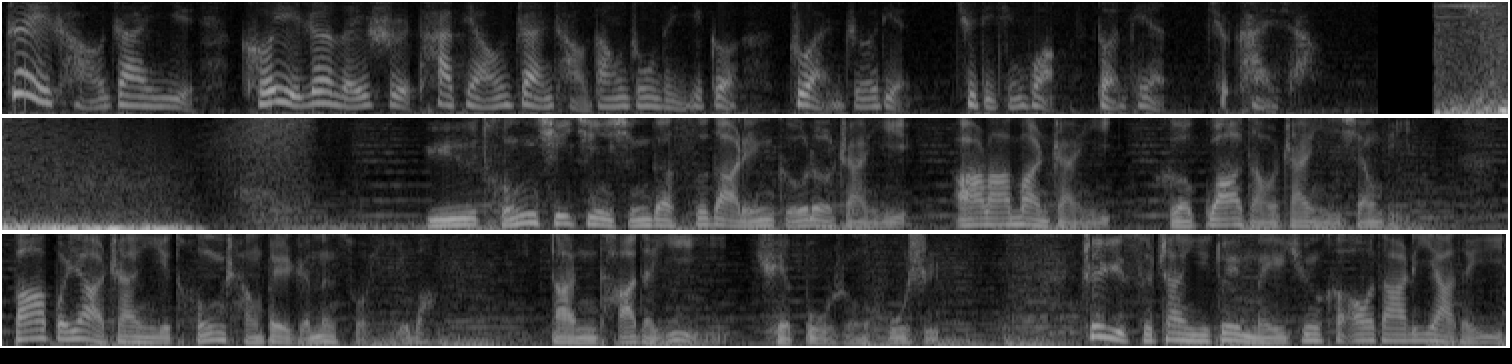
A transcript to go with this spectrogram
这场战役可以认为是太平洋战场当中的一个转折点。具体情况，短片去看一下。与同期进行的斯大林格勒战役、阿拉曼战役和瓜岛战役相比，巴布亚战役通常被人们所遗忘，但它的意义却不容忽视。这次战役对美军和澳大利亚的意义，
